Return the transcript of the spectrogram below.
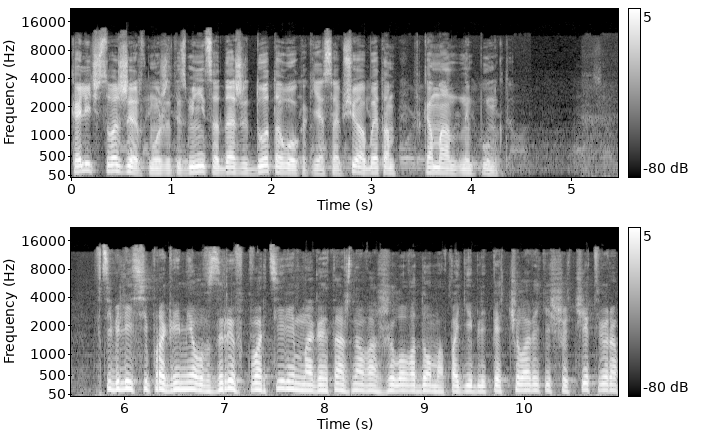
Количество жертв может измениться даже до того, как я сообщу об этом в командный пункт. Тбилиси прогремел взрыв в квартире многоэтажного жилого дома. Погибли пять человек, еще четверо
